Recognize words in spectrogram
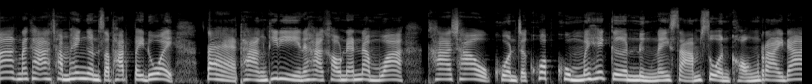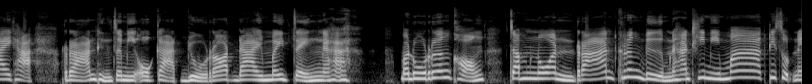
มากนะคะทำให้เงินสะพัดไปด้วย แต่ทางที่ดีนะคะ เขาแนะนำว่าค่าเช่าควรจะควบคุมไม่ให้เกินหนึ่งในสามส่วนของรายได้ค่ะ ร้านถึงจะมีโอกาสอยู่รอดได้ไม่เจ๊งนะคะมาดูเรื่องของจำนวนร้านเครื่องดื่มนะคะที่มีมากที่สุดใน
